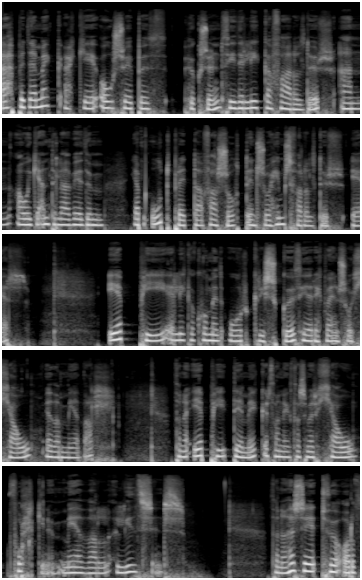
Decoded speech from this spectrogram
Epidemic, ekki ósveipuð hugsun, þýðir líka faraldur en á ekki endilega við um jafn útbreyta farsótt eins og heimsfaraldur er. Epi er líka komið úr grísku því það er eitthvað eins og hjá eða meðal. Þannig að epidemic er þannig það sem er hjá fólkinu, meðal líðsins. Þannig að þessi tvö orð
